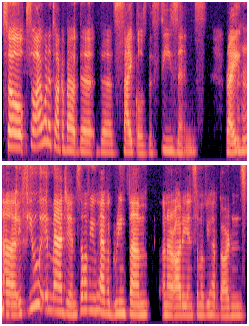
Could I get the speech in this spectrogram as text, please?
So, so I want to talk about the the cycles, the seasons, right? Mhm. Uh, if you imagine, some of you have a green thumb on our audience. Some of you have gardens.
